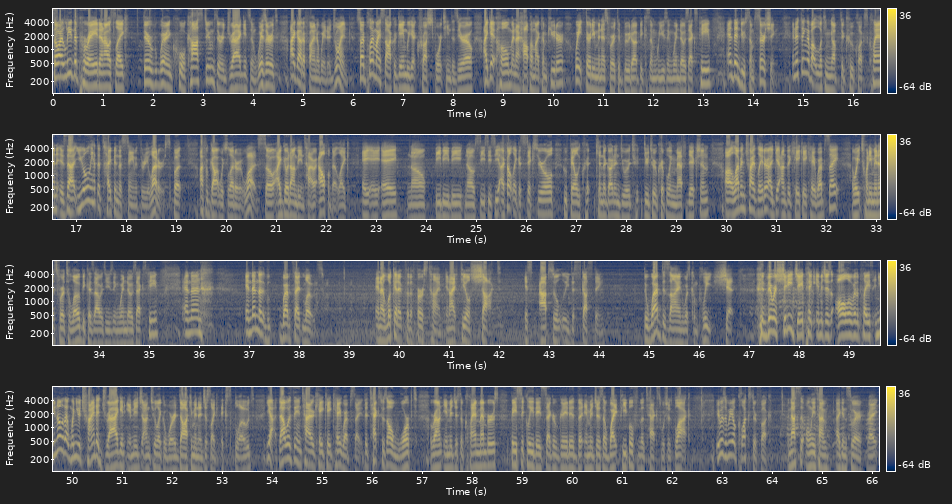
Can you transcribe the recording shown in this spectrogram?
So I leave the parade, and I was like, they're wearing cool costumes, there are dragons and wizards. I gotta find a way to join. So I play my soccer game, we get crushed 14 to 0. I get home and I hop on my computer, wait 30 minutes for it to boot up because I'm using Windows XP, and then do some searching. And the thing about looking up the Ku Klux Klan is that you only have to type in the same three letters, but I forgot which letter it was. So I go down the entire alphabet, like AAA, no. BBB, no. CCC. I felt like a six-year-old who failed cri- kindergarten due to, due to a crippling meth addiction. Uh, 11 tries later, I get on the KKK website. I wait 20 minutes for it to load because I was using Windows XP, and then, and then the website loads, and I look at it for the first time, and I feel shocked. It's absolutely disgusting. The web design was complete shit. there were shitty JPEG images all over the place, and you know that when you're trying to drag an image onto like a Word document, it just like explodes. Yeah, that was the entire KKK website. The text was all warped around images of Klan members. Basically, they segregated the images of white people from the text, which was black. It was a real clusterfuck, and that's the only time I can swear, right?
